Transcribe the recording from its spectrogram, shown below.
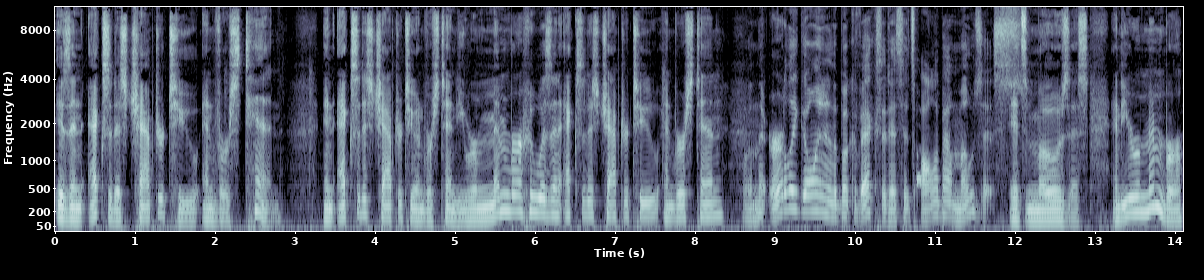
is in Exodus chapter 2 and verse 10. In Exodus chapter 2 and verse 10, do you remember who was in Exodus chapter 2 and verse 10? Well, in the early going in the book of Exodus, it's all about Moses. It's Moses. And do you remember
